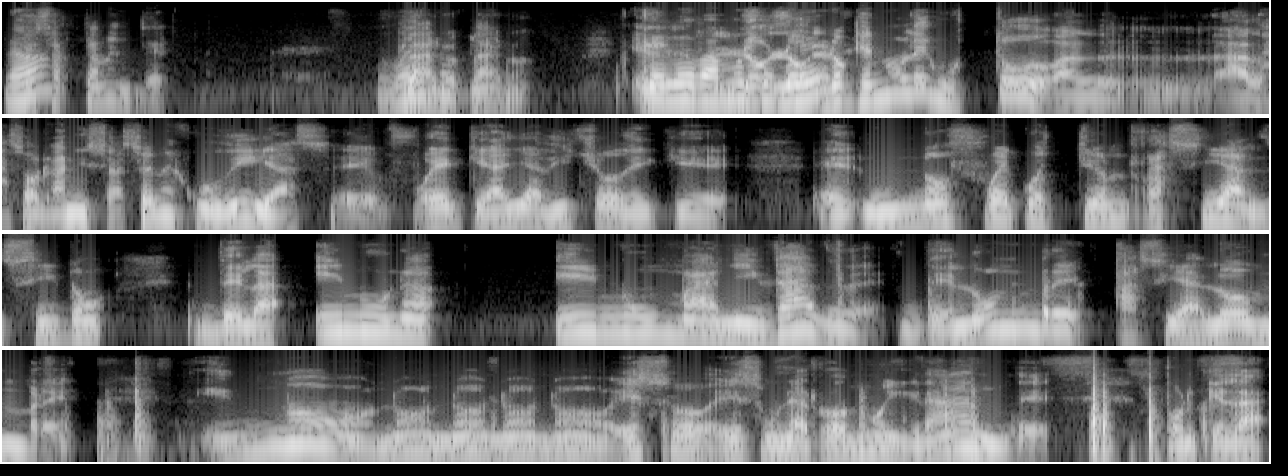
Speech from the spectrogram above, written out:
¿No? Exactamente. claro, claro. ¿Qué le vamos lo, que no le gustó a las organizaciones judías eh, fue que haya dicho de que eh, no fue cuestión racial, sino de la inhumanidad del hombre hacia el hombre. Y no, no, no, no, no, eso es un error muy grande, porque la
